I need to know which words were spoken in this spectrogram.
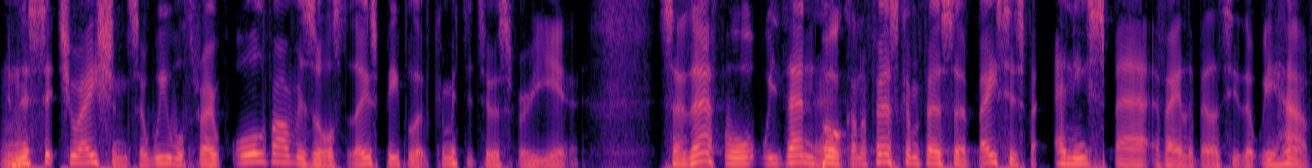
in Mm. this situation. So we will throw all of our resource to those people who have committed to us for a year. So therefore, we then Yeah. book on a first come first served basis for any spare availability that we have.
